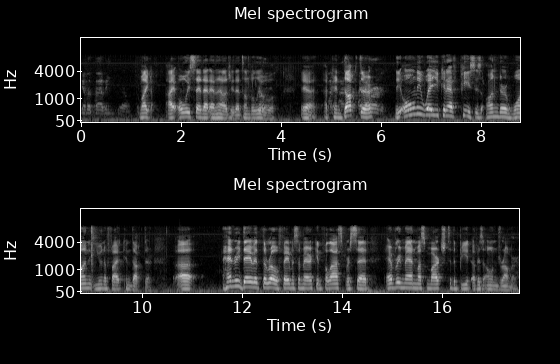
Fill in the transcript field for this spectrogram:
you end up having, you know. Mike, I always say that analogy. That's unbelievable. Really? Yeah, a conductor. the only way you can have peace is under one unified conductor. Uh, Henry David Thoreau, famous American philosopher, said, Every man must march to the beat of his own drummer.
